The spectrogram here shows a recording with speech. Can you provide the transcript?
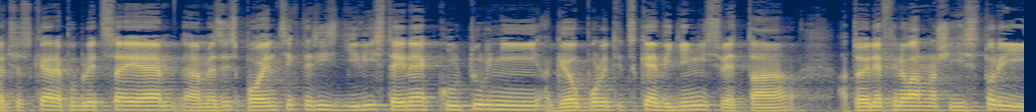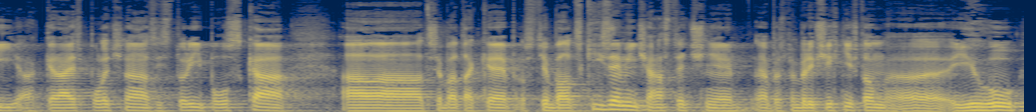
eh, České republice je eh, mezi spojenci, kteří sdílí stejné kulturní a geopolitické vidění světa, a to je definováno naší historií, a která je společná s historií Polska, a třeba také prostě baltských zemí částečně, protože jsme byli všichni v tom uh, jihu uh,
